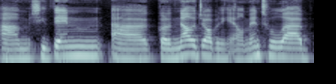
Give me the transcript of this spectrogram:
Um, she then uh, got another job in the Elemental Lab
